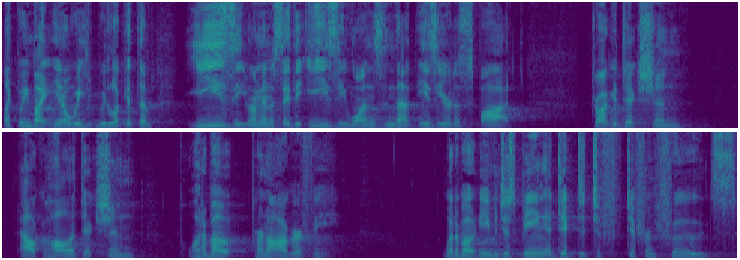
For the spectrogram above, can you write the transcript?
Like we might, you know, we, we look at the easy, I'm going to say the easy ones and that easier to spot drug addiction, alcohol addiction. But what about pornography? What about even just being addicted to f- different foods,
